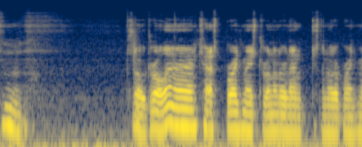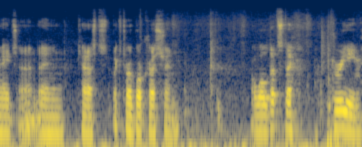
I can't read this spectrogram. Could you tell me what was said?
Hmm. So draw land, cast Pridemate, draw another land, cast another Pridemate, and then cast Spectral Procession. Oh well, that's the dream.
